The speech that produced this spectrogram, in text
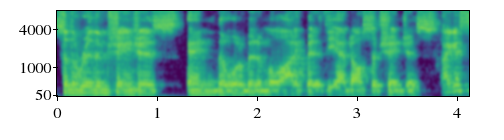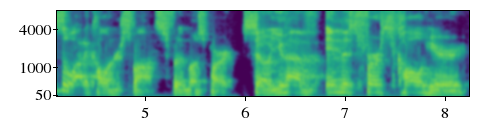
So the rhythm changes and the little bit of melodic bit at the end also changes. I guess it's a lot of call and response for the most part. So you have in this first call here,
